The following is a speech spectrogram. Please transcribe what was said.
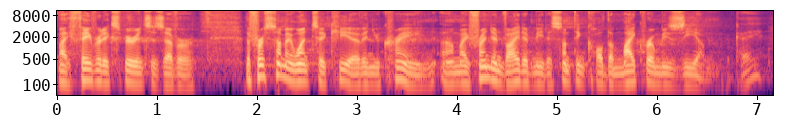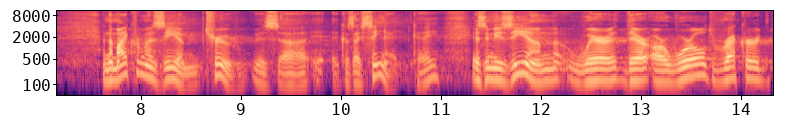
my favorite experiences ever. The first time I went to Kiev in Ukraine, uh, my friend invited me to something called the Micro Museum, okay? And the Micro Museum, true, is because uh, I've seen it, okay, is a museum where there are world record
